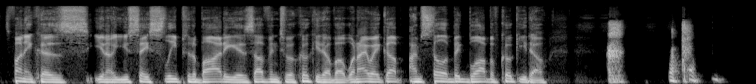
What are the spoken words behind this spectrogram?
It's funny because you know you say sleep to the body is oven to a cookie dough, but when I wake up, I'm still a big blob of cookie dough.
